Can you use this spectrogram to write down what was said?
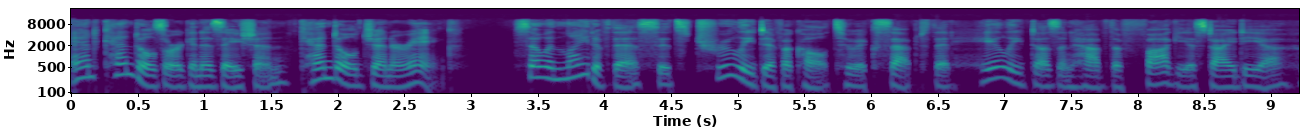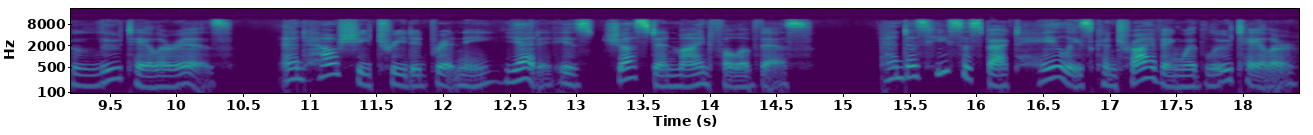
and Kendall's organization, Kendall Jenner Inc. So, in light of this, it's truly difficult to accept that Hailey doesn't have the foggiest idea who Lou Taylor is and how she treated Brittany, yet it is Justin mindful of this. And does he suspect Hailey's contriving with Lou Taylor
